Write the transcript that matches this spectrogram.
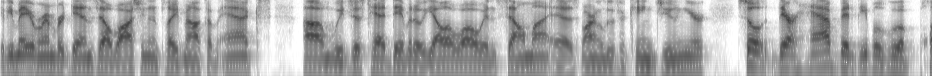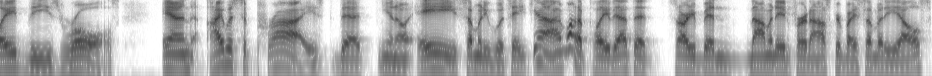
If you may remember, Denzel Washington played Malcolm X. Um, we just had David Oyelowo in Selma as Martin Luther King Jr. So there have been people who have played these roles. And I was surprised that, you know, A, somebody would say, Yeah, I want to play that. That's already been nominated for an Oscar by somebody else.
